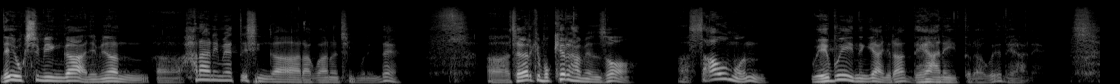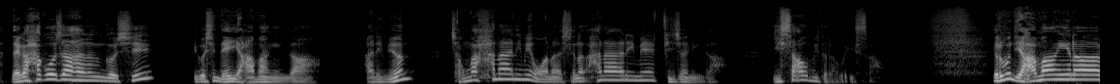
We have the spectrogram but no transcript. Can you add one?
내 욕심인가 아니면 아, 하나님의 뜻인가라고 하는 질문인데 아, 제가 이렇게 목회를 하면서 아, 싸움은 외부에 있는 게 아니라 내 안에 있더라고요, 내 안에. 내가 하고자 하는 것이 이것이 내 야망인가? 아니면 정말 하나님이 원하시는 하나님의 비전인가? 이 싸움이더라고요, 이 싸움. 여러분, 야망이나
